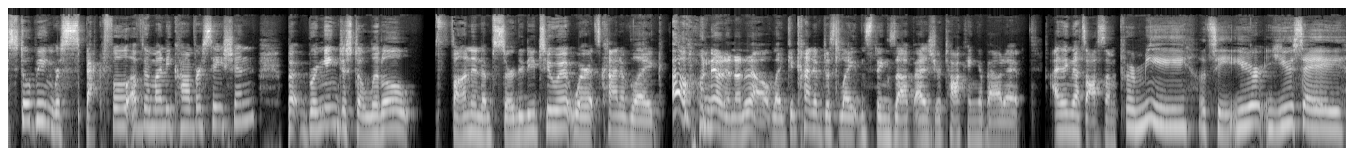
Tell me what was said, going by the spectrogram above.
still being respectful of the money conversation, but bringing just a little fun and absurdity to it where it's kind of like, oh, no, no, no, no. Like it kind of just lightens things up as you're talking about it. I think that's awesome. For me, let's see, you you say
